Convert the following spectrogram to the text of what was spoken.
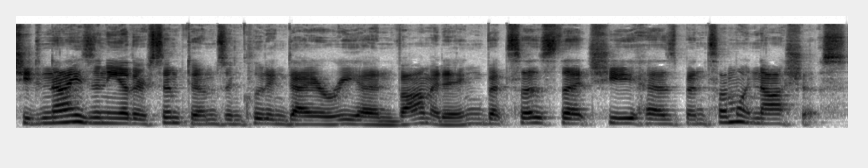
She denies any other symptoms, including diarrhea and vomiting, but says that she has been somewhat nauseous.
